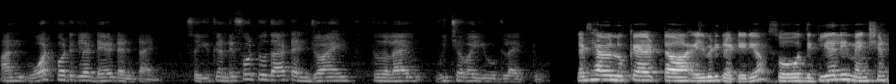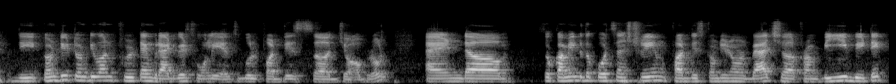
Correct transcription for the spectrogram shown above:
on what particular date and time. So you can refer to that and join to the live whichever you would like to let's have a look at uh, eligibility criteria. So they clearly mentioned the 2021 full-time graduates only eligible for this uh, job role. And um, so coming to the course and stream for this 2021 batch uh, from BE BTech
